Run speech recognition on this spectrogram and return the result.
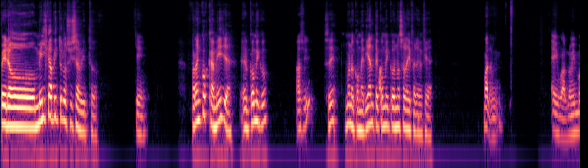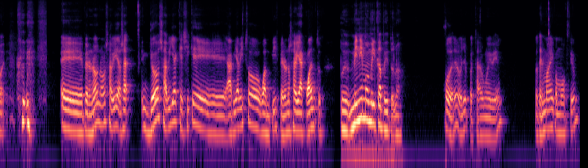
Pero mil capítulos sí se ha visto. ¿Quién? Franco Escamilla, el cómico. ¿Ah, sí? Sí. Bueno, comediante, cómico, no sé la diferencia. Bueno, es igual, lo mismo. Eh, pero no, no lo sabía. O sea, yo sabía que sí que había visto One Piece, pero no sabía cuánto. Pues mínimo mil capítulos. Joder, oye, pues está muy bien. Lo tenemos ahí como opción.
